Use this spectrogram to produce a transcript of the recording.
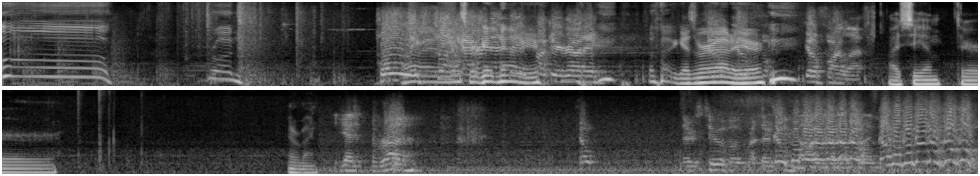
Ooh! Run! Holy Alright, I guess we're getting out of here. Running. I guess we're Go- out of go here. Go far left. I see him. They're. Never mind. You guys run. Nope. There's two of them. There's Go two go go go go dogs go that go are go go go go go go!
